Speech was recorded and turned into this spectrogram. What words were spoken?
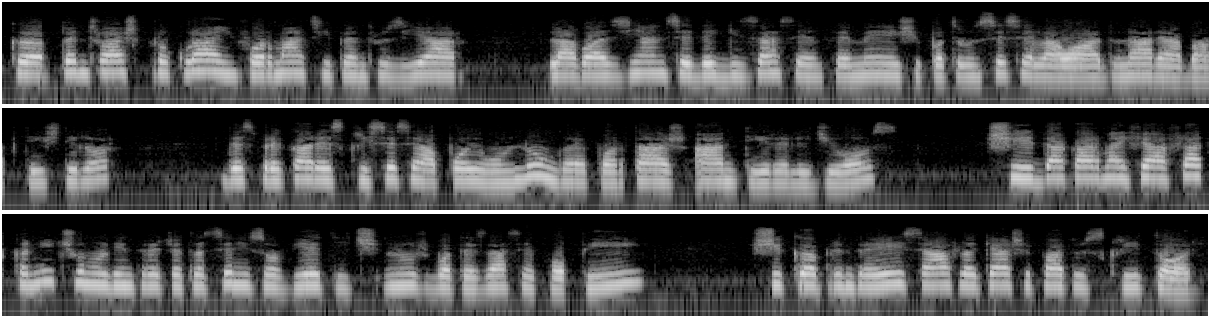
că pentru a-și procura informații pentru ziar, Lavoisian se deghizase în femeie și pătrunsese la o adunare a baptiștilor, despre care scrisese apoi un lung reportaj antireligios, și dacă ar mai fi aflat că niciunul dintre cetățenii sovietici nu-și botezase copiii și că printre ei se află chiar și patru scritori.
